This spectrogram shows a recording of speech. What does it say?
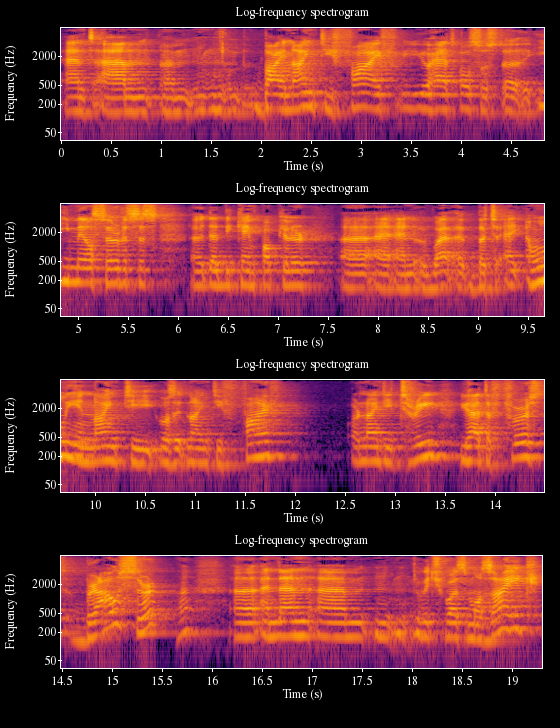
And um, um, by 95, you had also uh, email services uh, that became popular. Uh, and uh, but only in 90 was it 95 or 93 you had the first browser uh, and then um, which was mosaic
